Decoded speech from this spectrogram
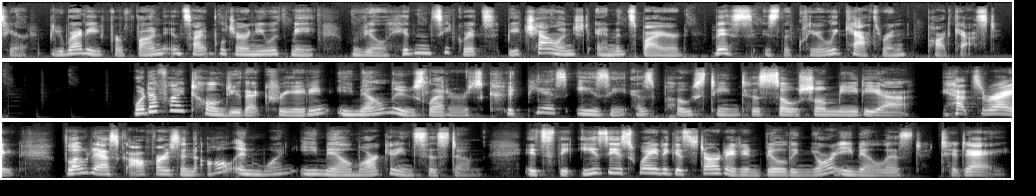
here. Be ready for fun, insightful journey with me. Reveal hidden secrets, be challenged and inspired. This is the Clearly Catherine podcast. What if I told you that creating email newsletters could be as easy as posting to social media? That's right. Flodesk offers an all in one email marketing system. It's the easiest way to get started in building your email list today.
